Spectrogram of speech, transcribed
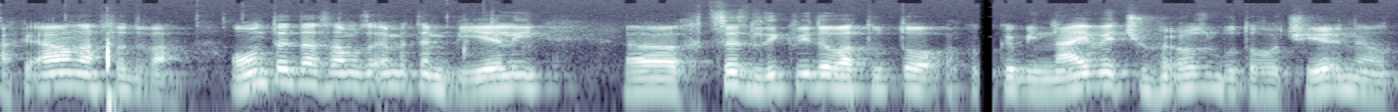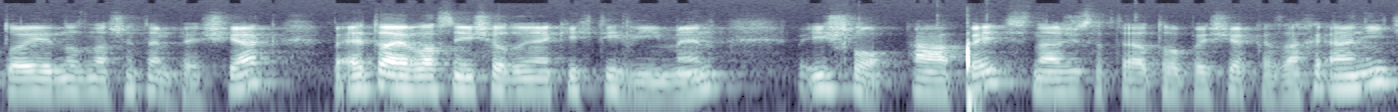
a král na F2. On teda samozrejme ten biely chce zlikvidovať túto ako keby najväčšiu hrozbu toho čierneho, to je jednoznačne ten pešiak, preto aj vlastne išiel do nejakých tých výmen. Išlo A5, snaží sa teda toho pešiaka zachrániť,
